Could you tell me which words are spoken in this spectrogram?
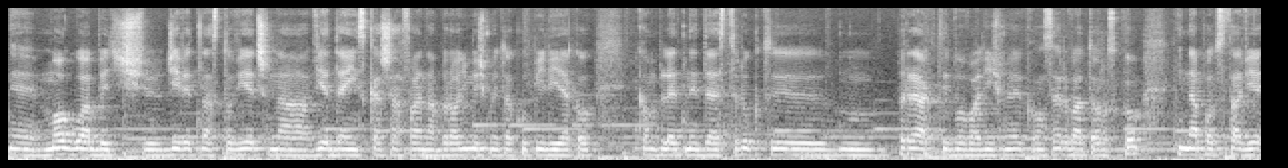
y, mogła być XIX-wieczna wiedeńska szafa na broń. Myśmy to kupili jako kompletny destrukt, y, m, preaktywowaliśmy konserwatorsko i na podstawie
